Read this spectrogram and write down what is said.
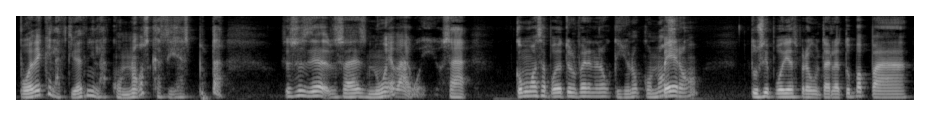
Puede que la actividad ni la conozcas y dices, puta, eso es, es nueva, güey. O sea, ¿cómo vas a poder triunfar en algo que yo no conozco? Pero tú sí podías preguntarle a tu papá,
